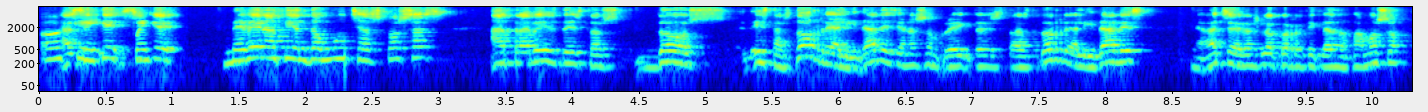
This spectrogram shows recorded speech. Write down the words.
Así que sí pues que me ven haciendo muchas cosas a través de estos dos, estas dos realidades, ya no son proyectos, estas dos realidades, La Noche de los Locos Reciclando Famoso,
